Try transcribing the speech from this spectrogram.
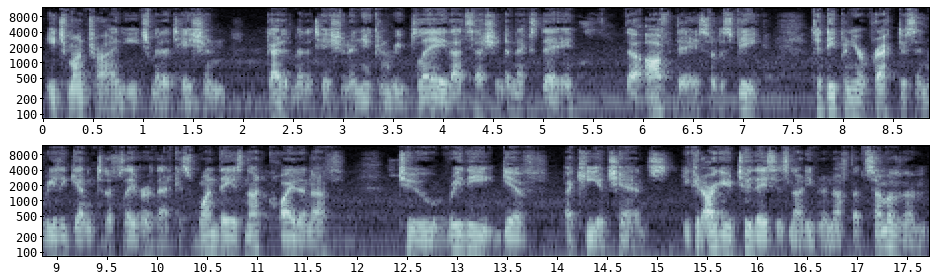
each mantra, and each meditation, guided meditation. And you can replay that session the next day, the off day, so to speak, to deepen your practice and really get into the flavor of that. Because one day is not quite enough to really give a key a chance. You could argue two days is not even enough, but some of them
